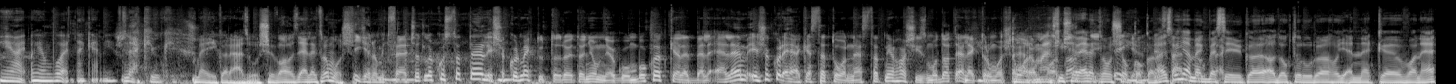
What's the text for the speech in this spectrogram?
Jaj, olyan volt nekem is. Nekünk is. Melyik a rázós öv? Az elektromos? Igen, amit felcsatlakoztattál, és akkor meg tudtad rajta nyomni a gombokat, kellett bele elem, és akkor elkezdte tornáztatni a hasizmodat elektromos. Tormás. Kisebb elektromos sokkokkal. ezt mindjárt megbeszéljük a, a doktor úrral, hogy ennek van-e.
